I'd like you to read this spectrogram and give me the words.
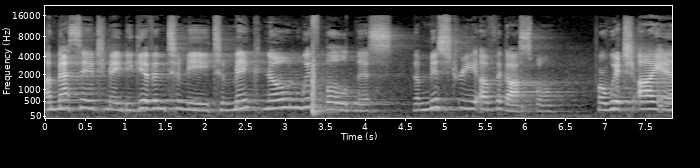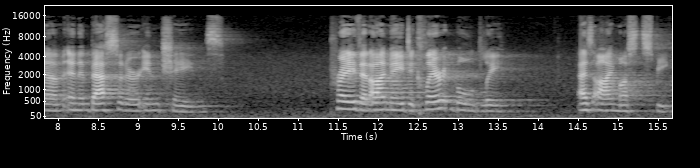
a message may be given to me to make known with boldness the mystery of the gospel, for which I am an ambassador in chains. Pray that I may declare it boldly, as I must speak.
